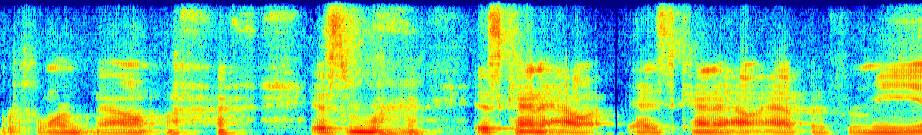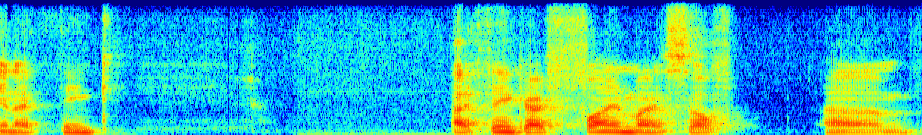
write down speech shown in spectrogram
reformed now. it's, it's kind of how, it's kind of how it happened for me. And I think, I think I find myself um,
